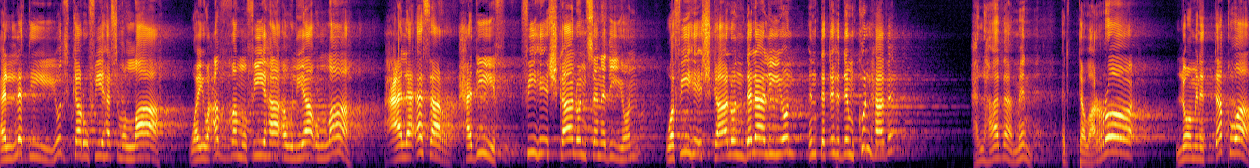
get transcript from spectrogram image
التي يذكر فيها اسم الله ويعظم فيها أولياء الله. على أثر حديث فيه إشكال سندي وفيه إشكال دلالي أنت تهدم كل هذا؟ هل هذا من التورع؟ لو من التقوى؟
